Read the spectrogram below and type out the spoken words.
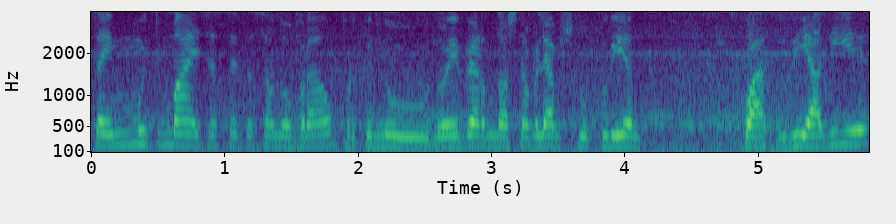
tem muito mais aceitação no verão, porque no, no inverno nós trabalhamos com o cliente quase o dia a dia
